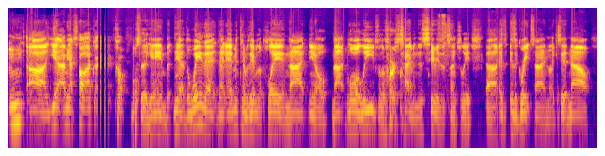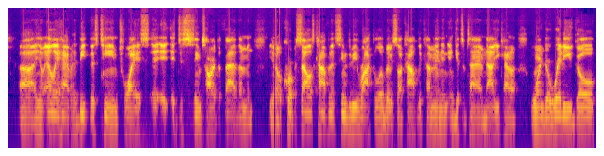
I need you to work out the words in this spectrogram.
Mm, uh, yeah, I mean, I saw I, I caught most of the game, but yeah, the way that that Edmonton was able to play and not you know not blow a lead for the first time in this series, essentially, uh, is, is a great sign. Like I said, now uh, you know, LA having to beat this team twice, it, it, just seems hard to fathom. And, you know, Korpisalo's confidence seems to be rocked a little bit. We saw Copley come in and, and get some time. Now you kind of wonder where do you go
